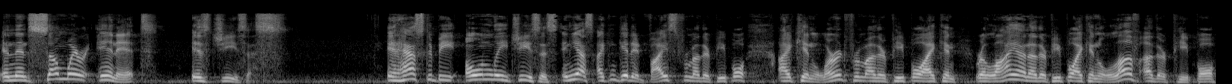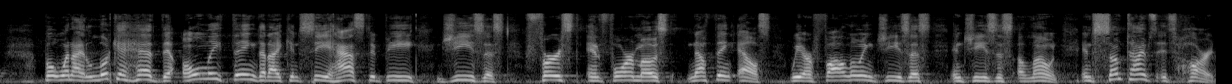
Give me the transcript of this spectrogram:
and then somewhere in it is Jesus. It has to be only Jesus. And yes, I can get advice from other people. I can learn from other people. I can rely on other people. I can love other people. But when I look ahead, the only thing that I can see has to be Jesus first and foremost, nothing else. We are following Jesus and Jesus alone. And sometimes it's hard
